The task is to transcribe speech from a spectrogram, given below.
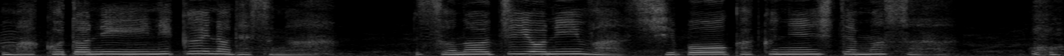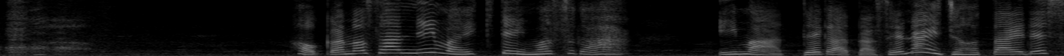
誠に言いにくいのですがそのうち4人は死亡を確認してます。他の3人は生きていますが今手が出せない状態です。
